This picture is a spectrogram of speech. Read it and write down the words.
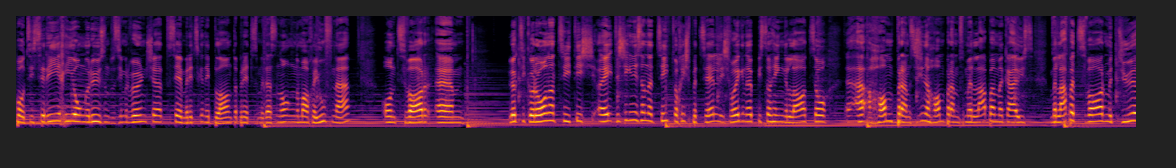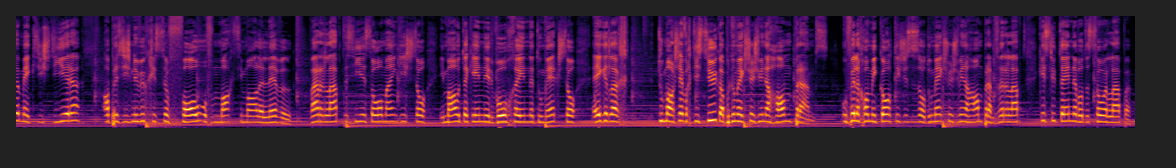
Gott baut sein Reich hier unter uns und was ich mir wünsche, das haben wir jetzt nicht geplant, aber jetzt, dass wir das noch mal aufnehmen. Und zwar, ähm, schau, die Corona-Zeit ist, ey, das ist irgendwie so eine Zeit, die speziell ist, wo irgendetwas so hinterlässt, so äh, eine Handbremse. Es ist eine Handbremse. Wir leben, wir, gehen uns, wir leben zwar, wir tun, wir existieren, aber es ist nicht wirklich so voll auf dem maximalen Level. Wer erlebt das hier so, manchmal so im Alltag, in der Woche, du merkst so, eigentlich, du machst einfach dein Zeug, aber du merkst, es ist wie eine Handbremse. Und vielleicht auch mit Gott ist es so. Du merkst, es ist wie eine Handbremse. Wer erlebt, gibt es Leute, die das so erleben.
